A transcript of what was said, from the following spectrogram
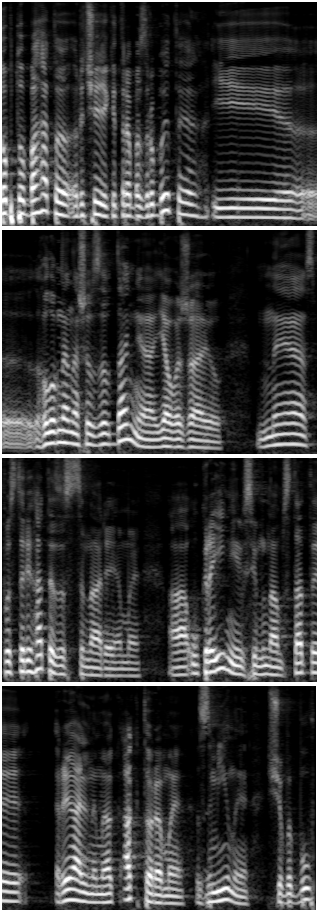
Тобто багато речей, які треба зробити, і е, головне наше завдання, я вважаю, не спостерігати за сценаріями, а Україні і всім нам стати реальними акторами зміни, щоб був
